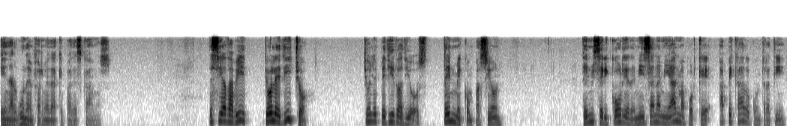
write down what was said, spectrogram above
en alguna enfermedad que padezcamos. Decía David, yo le he dicho, yo le he pedido a Dios, tenme compasión. Ten misericordia de mí, sana mi alma porque ha pecado contra ti.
